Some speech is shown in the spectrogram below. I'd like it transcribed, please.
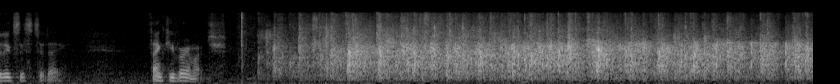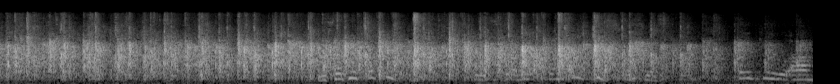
that exist today. Thank you very much. Thank you. Um,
